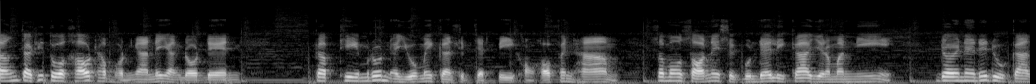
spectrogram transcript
ลังจากที่ตัวเขาทำผลงานได้อย่างโดดเด่น กับทีมรุ่นอายุไม่เกิน 17 ปีของฮอฟเฟนไฮม์สโมสรในศึกบุนเดสลีกาเยอรมนีโดยในฤดูกาล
